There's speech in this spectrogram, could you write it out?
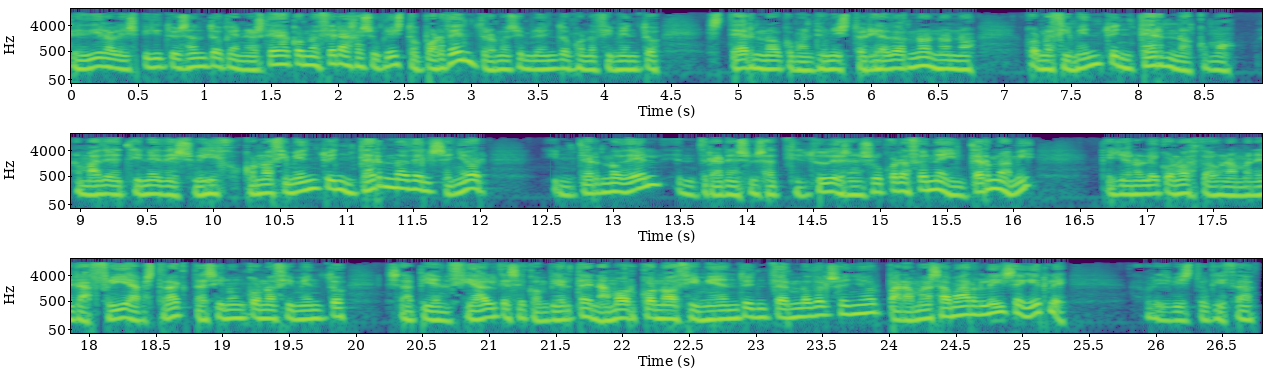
pedir al Espíritu Santo que nos dé a conocer a Jesucristo por dentro, no simplemente un conocimiento externo como el de un historiador, no, no, no. Conocimiento interno como una madre tiene de su hijo. Conocimiento interno del Señor. Interno de Él, entrar en sus actitudes, en su corazón e interno a mí, que yo no le conozca de una manera fría, abstracta, sino un conocimiento sapiencial que se convierta en amor, conocimiento interno del Señor para más amarle y seguirle. Habréis visto quizá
